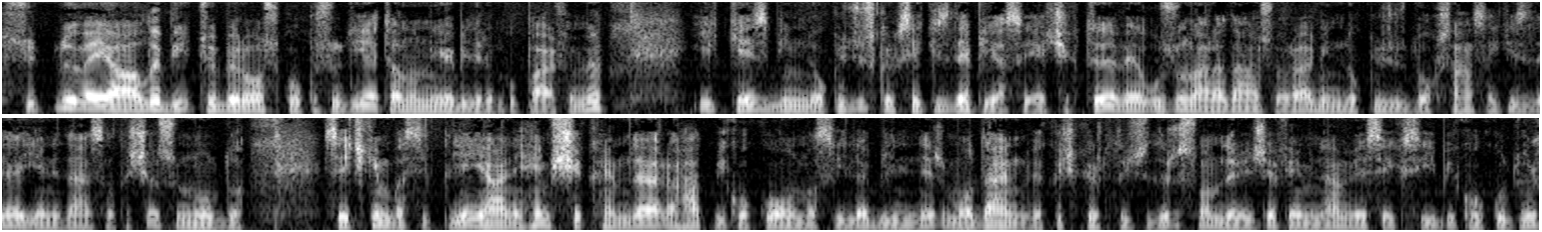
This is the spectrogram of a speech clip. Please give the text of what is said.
sütlü ve yağlı bir tüberoz kokusu diye tanımlayabilirim bu parfümü. İlk kez 1948'de piyasaya çıktı ve uzun aradan sonra 1998'de yeniden satışa sunuldu. Seçkin basitliği yani hem şık hem de rahat bir koku olmasıyla bilinir. Modern ve kışkırtıcıdır. Son derece feminen ve seksi bir kokudur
